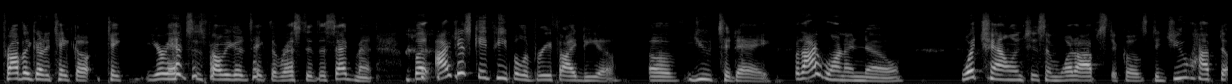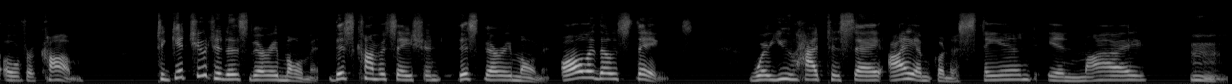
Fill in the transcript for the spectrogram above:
Probably going to take a take your answer is probably going to take the rest of the segment. But I just gave people a brief idea of you today. But I want to know what challenges and what obstacles did you have to overcome to get you to this very moment, this conversation, this very moment, all of those things where you had to say, I am going to stand in my mm,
